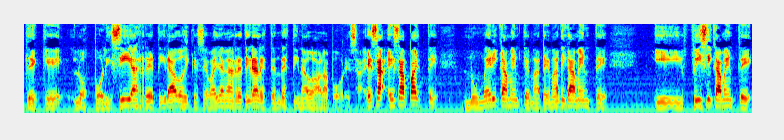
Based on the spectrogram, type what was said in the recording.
de que los policías retirados y que se vayan a retirar estén destinados a la pobreza. Esa, esa parte numéricamente, matemáticamente y físicamente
